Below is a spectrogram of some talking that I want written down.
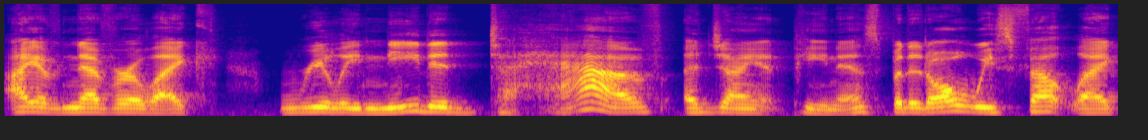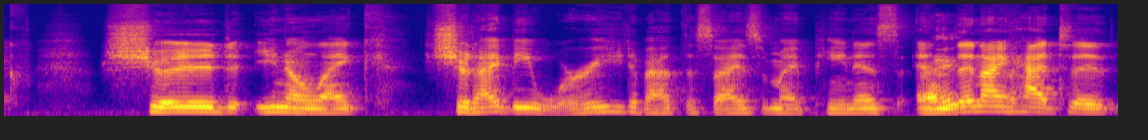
I have never like really needed to have a giant penis, but it always felt like should you know like should I be worried about the size of my penis? And Right. then I had to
